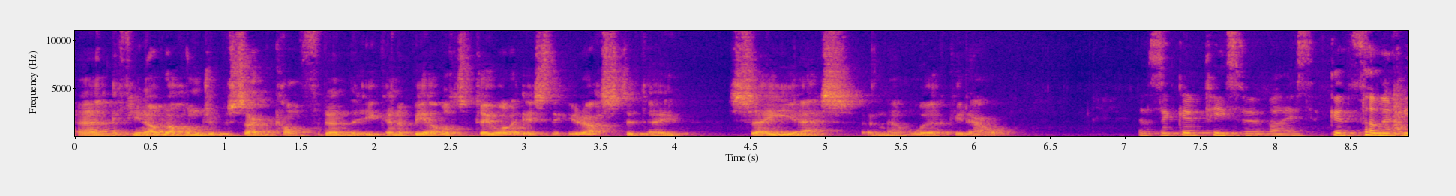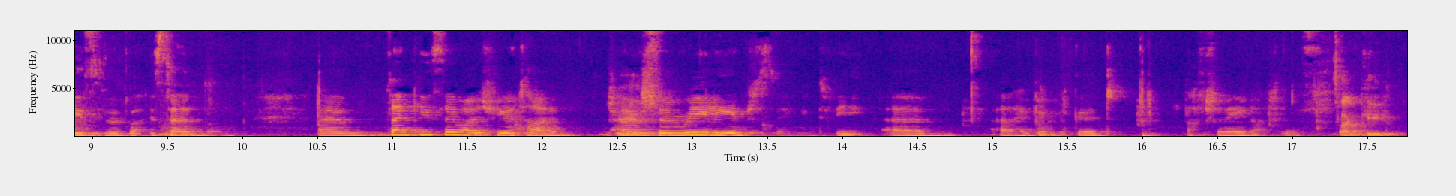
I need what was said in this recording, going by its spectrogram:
uh, if you're not 100% confident that you're going to be able to do what it is that you're asked to do, say yes, and then work it out. That's a good piece of advice, a good solid piece of advice to end on. Um, thank you so much for your time. Uh, it was a really interesting interview, um, and I hope you have a good afternoon after this. Thank you.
